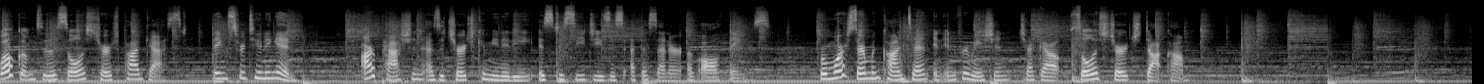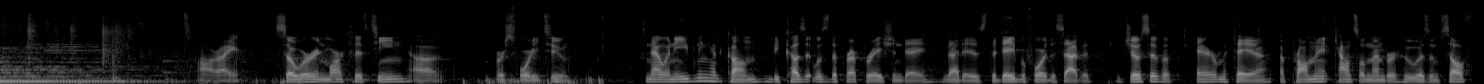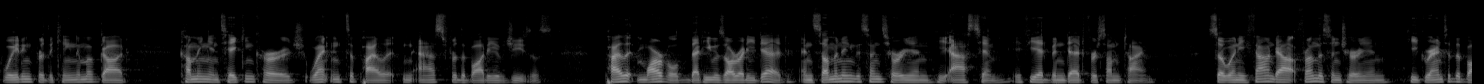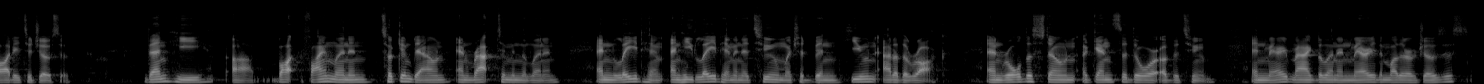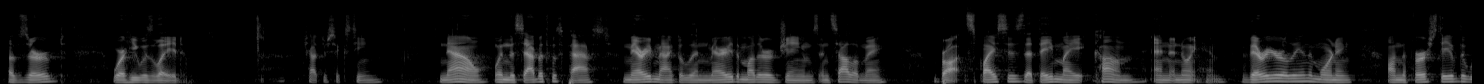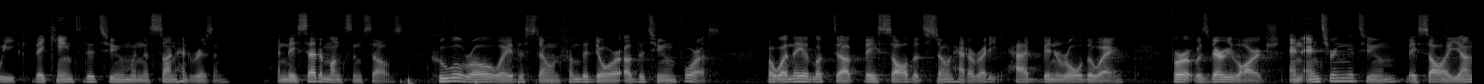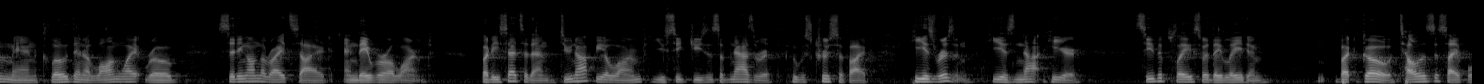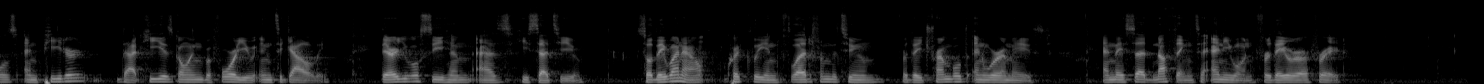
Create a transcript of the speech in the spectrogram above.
Welcome to the Soulish Church podcast. Thanks for tuning in. Our passion as a church community is to see Jesus at the center of all things. For more sermon content and information, check out solishchurch.com. All right. So we're in Mark 15, uh, verse 42. Now, when evening had come, because it was the preparation day, that is, the day before the Sabbath, Joseph of Arimathea, a prominent council member who was himself waiting for the kingdom of God, coming and taking courage, went into Pilate and asked for the body of Jesus. Pilate marveled that he was already dead, and summoning the centurion, he asked him if he had been dead for some time. So when he found out from the centurion, he granted the body to Joseph. Then he uh, bought fine linen, took him down, and wrapped him in the linen and laid him and he laid him in a tomb which had been hewn out of the rock and rolled a stone against the door of the tomb. And mary magdalene and mary the mother of joseph observed where he was laid. Chapter 16 now when the sabbath was past mary magdalene mary the mother of james and salome brought spices that they might come and anoint him. Very early in the morning on the first day of the week they came to the tomb when the sun had risen and they said amongst themselves who will roll away the stone from the door of the tomb for us? But when they had looked up, they saw that stone had already had been rolled away, for it was very large. And entering the tomb, they saw a young man clothed in a long white robe, sitting on the right side, and they were alarmed. But he said to them, Do not be alarmed. You seek Jesus of Nazareth, who was crucified. He is risen. He is not here. See the place where they laid him. But go, tell his disciples and Peter that he is going before you into Galilee. There you will see him as he said to you. So they went out quickly and fled from the tomb, for they trembled and were amazed. And they said nothing to anyone, for they were afraid.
